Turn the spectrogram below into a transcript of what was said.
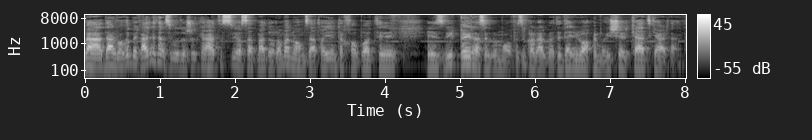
و در واقع به قدر تاثیرگذار شد که حتی سیاستمداران و نامزدهای انتخابات حزبی غیر از حزب محافظه کار البته در این راهپیمایی شرکت کردند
